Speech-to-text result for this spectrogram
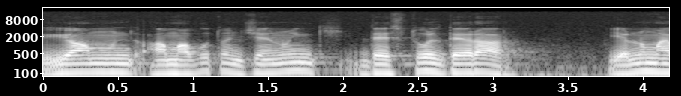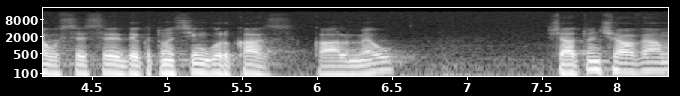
eu am, am avut un genunchi destul de rar. El nu mai avusese decât un singur caz ca al meu și atunci aveam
